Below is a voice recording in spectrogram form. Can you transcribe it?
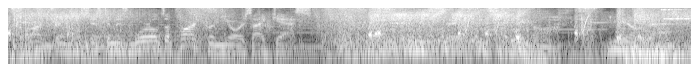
Our training system is worlds apart from yours, I guess. You say this thing off. You know that.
